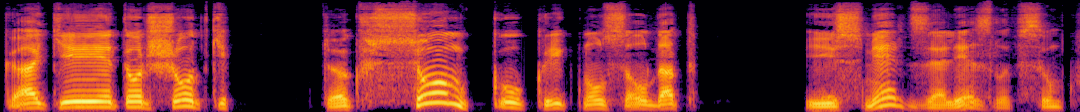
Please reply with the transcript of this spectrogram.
Какие тут шутки? Так в сумку! — крикнул солдат. И смерть залезла в сумку.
